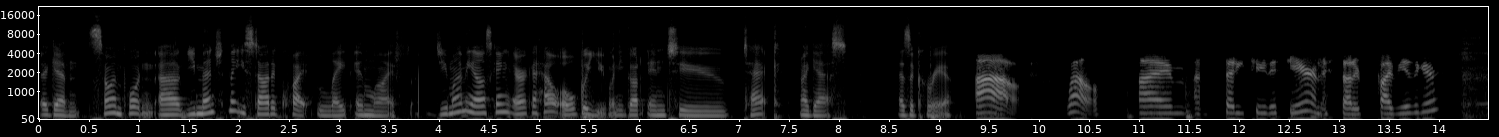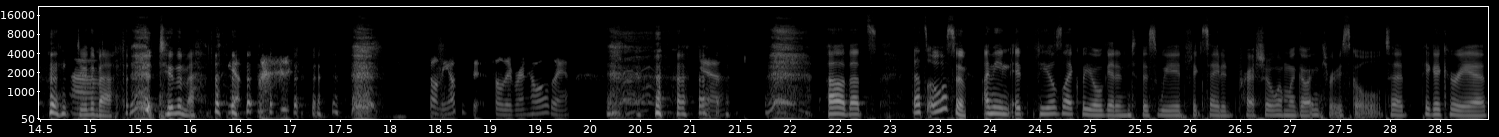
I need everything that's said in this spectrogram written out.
again, so important. Uh, you mentioned that you started quite late in life. Do you mind me asking, Erica, how old were you when you got into tech, I guess, as a career? Ah, well, I'm I'm 32 this year, and I started five years ago. Do um, the math. Do the math. yeah. it's on the opposite. I told everyone how old I am. yeah. Oh, that's that's awesome. I mean, it feels like we all get into this weird fixated pressure when we're going through school to pick a career,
